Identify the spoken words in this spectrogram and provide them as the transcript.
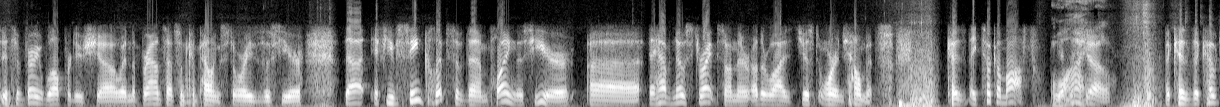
it's a very well produced show, and the Browns have some compelling stories this year. Uh, if you've seen clips of them playing this year, uh, they have no stripes on their otherwise just orange helmets because they took them off Why? the show because the coach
